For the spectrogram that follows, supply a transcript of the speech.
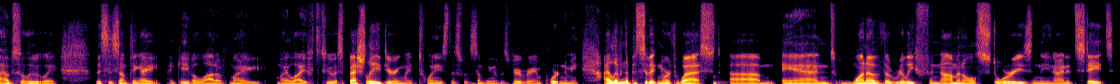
Absolutely. This is something I, I gave a lot of my my life to, especially during my 20s. This was something that was very, very important to me. I live in the Pacific Northwest, um, and one of the really phenomenal stories in the United States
